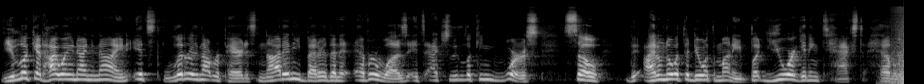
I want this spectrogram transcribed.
if you look at Highway 99, it's literally not repaired. It's not any better than it ever was. It's actually looking worse. So I don't know what they're doing with the money, but you are getting taxed heavily.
